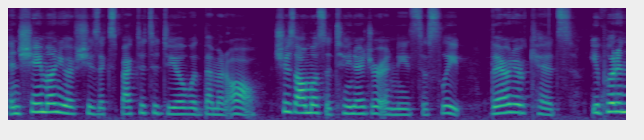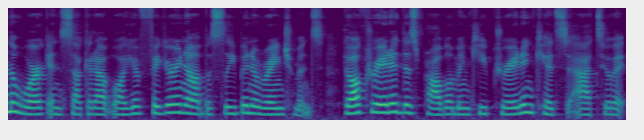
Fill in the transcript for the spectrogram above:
And shame on you if she's expected to deal with them at all. She's almost a teenager and needs to sleep. They're your kids. You put in the work and suck it up while you're figuring out the sleeping arrangements. Y'all created this problem and keep creating kids to add to it.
